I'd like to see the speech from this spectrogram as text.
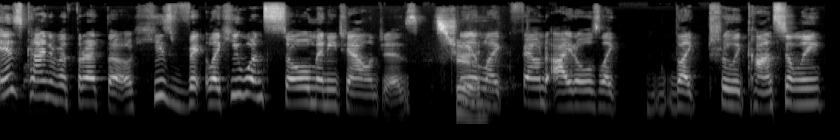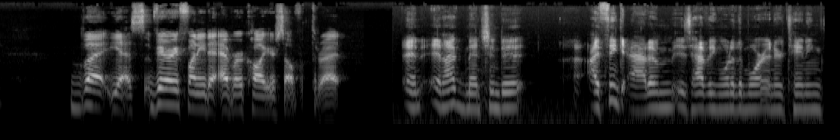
is kind of a threat though. He's ve- like he won so many challenges it's true. and like found idols like like truly constantly. But yes very funny to ever call yourself a threat and and I've mentioned it. I think Adam is having one of the more entertaining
